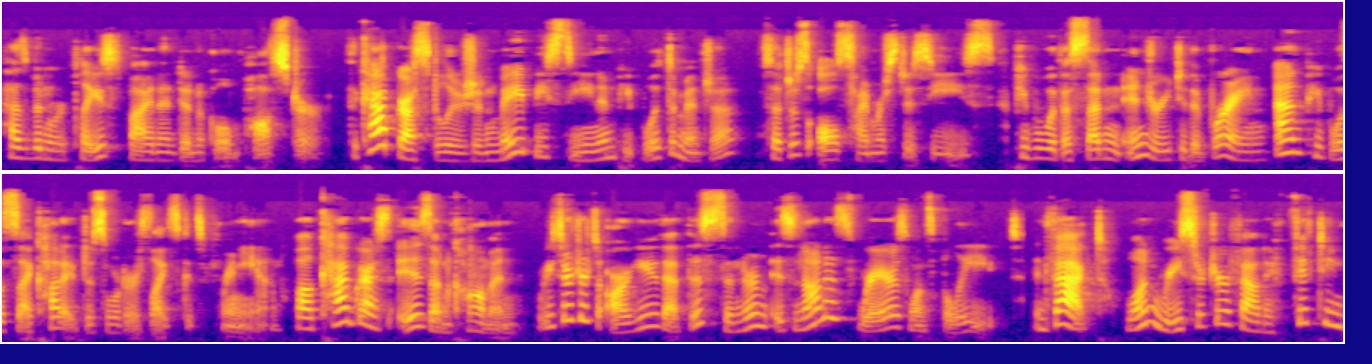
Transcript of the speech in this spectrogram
has been replaced by an identical imposter. The Capgras delusion may be seen in people with dementia, such as Alzheimer's disease, people with a sudden injury to the brain, and people with psychotic disorders like schizophrenia. While Capgras is uncommon, researchers argue that this syndrome is not as rare as once believed. In fact, one researcher found a 15%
